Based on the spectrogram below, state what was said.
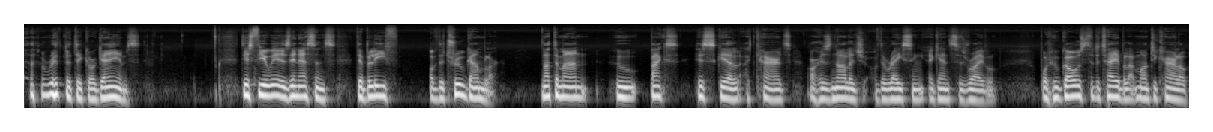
arithmetic or games. This view is, in essence, the belief of the true gambler, not the man who backs his skill at cards or his knowledge of the racing against his rival, but who goes to the table at Monte Carlo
